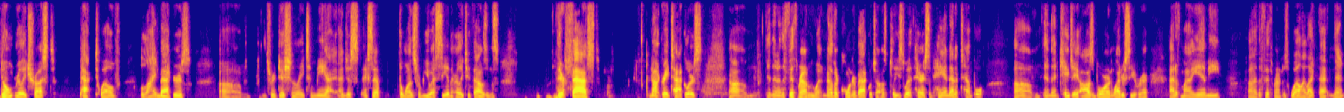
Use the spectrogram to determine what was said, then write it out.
don't really trust Pac-12 linebackers. Um, traditionally, to me, I, I just except the ones from USC in the early 2000s. They're fast, not great tacklers. Um, and then in the fifth round, we went another cornerback, which I was pleased with. Harrison Hand out of Temple. Um, and then KJ Osborn, wide receiver out of Miami, uh, the fifth round as well. I like that. And then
